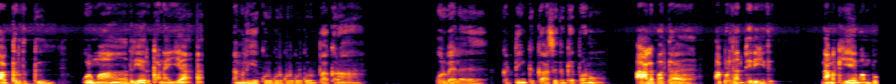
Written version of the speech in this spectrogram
பார்க்கறதுக்கு ஒரு மாதிரியாக இருக்கான ஐயா. நம்மளையே குறு குறு குறு குறு குறுன்னு பார்க்குறான் ஒருவேளை கட்டிங்க்கு காசு எதுவும் கேட்பானோ? ஆளை பார்த்தா அப்படி தான் தெரியுது. நமக்கு ஏன் வம்பு?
